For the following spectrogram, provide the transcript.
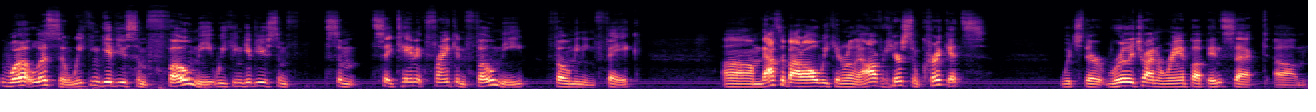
well, listen, we can give you some faux meat. We can give you some some satanic franken faux meat. Faux meaning fake. Um, that's about all we can really offer. Here's some crickets." Which they're really trying to ramp up insect um,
